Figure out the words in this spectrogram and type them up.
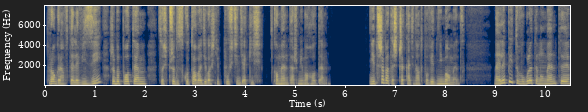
program w telewizji, żeby potem coś przedyskutować i właśnie puścić jakiś komentarz mimochodem. Nie trzeba też czekać na odpowiedni moment. Najlepiej to w ogóle te momenty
